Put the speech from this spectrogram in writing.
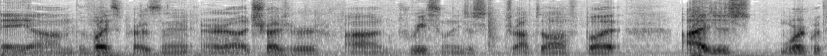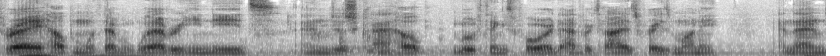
a um, the vice president or uh, treasurer. Uh, recently, just dropped off, but I just work with Ray, help him with whatever he needs, and just kind of help move things forward, advertise, raise money, and then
